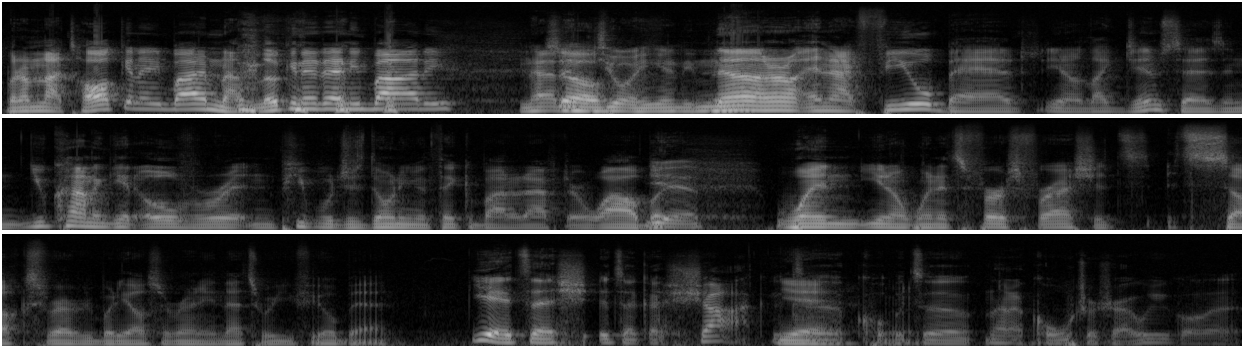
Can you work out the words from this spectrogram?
But I'm not talking to anybody. I'm not looking at anybody. Not So- enjoying anything. No, no, no. And I feel bad, you know, like Jim says, and you kind of get over it, and people just don't even think about it after a while. But Yeah. when you know when it's first fresh, it's it sucks for everybody else around you, and that's where you feel bad. Yeah, it's a sh- it's like a shock. It's Yeah. a, it's a not a culture shock. What do you call that?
